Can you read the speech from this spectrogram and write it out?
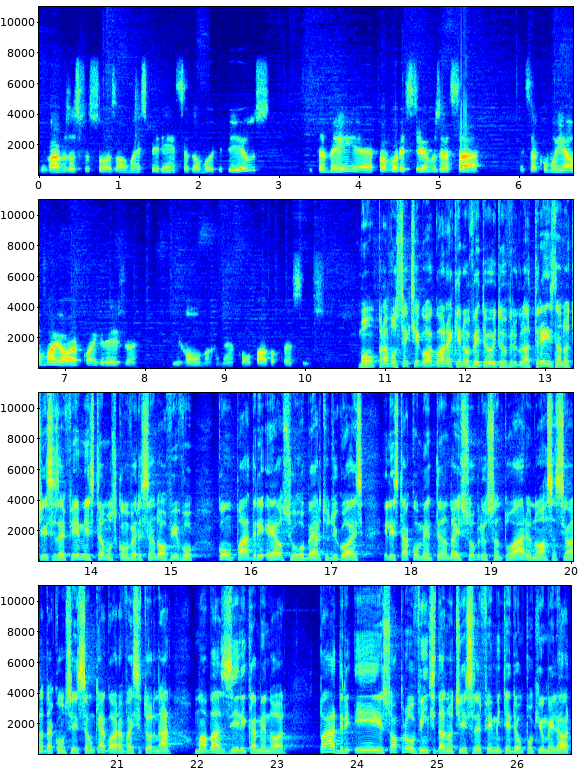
Levarmos as pessoas a uma experiência do amor de Deus e também é, favorecermos essa, essa comunhão maior com a Igreja de Roma, né? Com o Papa Francisco. Bom, para você que chegou agora aqui 98,3 na Notícias FM, estamos conversando ao vivo com o padre Elcio Roberto de Góes. Ele está comentando aí sobre o Santuário Nossa Senhora da Conceição, que agora vai se tornar uma basílica menor. Padre, e só para o ouvinte da Notícias FM entender um pouquinho melhor,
